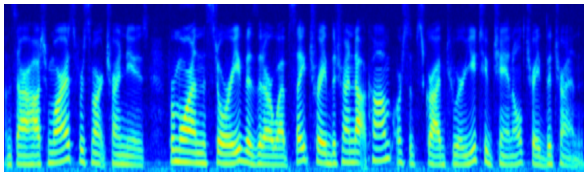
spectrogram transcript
I'm Sarah Hashimoris for Smart Trend News. For more on the story, visit our website tradethetrend.com or subscribe to our YouTube channel Trade the Trend.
